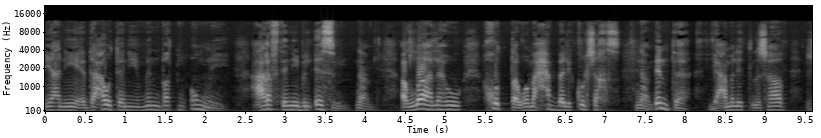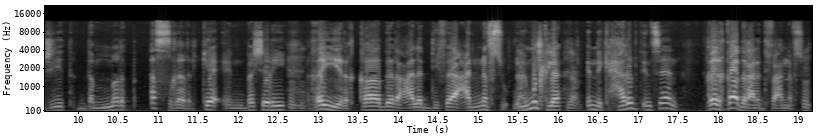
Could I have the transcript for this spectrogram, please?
يعني دعوتني من بطن أمي. عرفتني بالاسم. نعم. الله له خطة ومحبة لكل شخص. نعم. انت بعملية الاجهاض جيت دمرت أصغر كائن بشري غير قادر على الدفاع عن نفسه. نعم. المشكلة نعم. إنك حاربت إنسان غير قادر على الدفاع عن نفسه.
